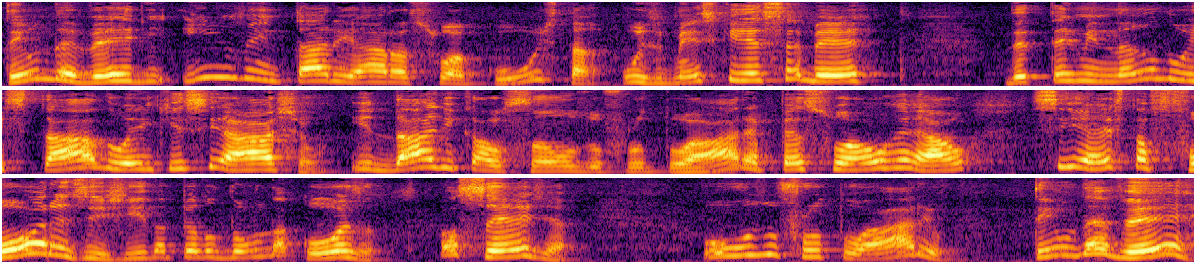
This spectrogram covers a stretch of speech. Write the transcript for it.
tem o dever de inventariar à sua custa os bens que receber, determinando o estado em que se acham e dar de calção usufrutuária pessoal ou real, se esta for exigida pelo dono da coisa. Ou seja, o usufrutuário tem um dever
